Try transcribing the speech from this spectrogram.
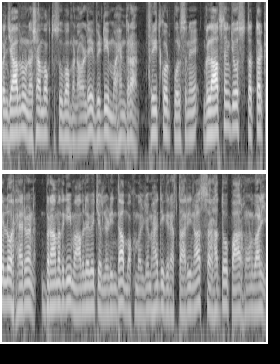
ਪੰਜਾਬ ਨੂੰ ਨਸ਼ਾ ਮੁਕਤ ਸੂਬਾ ਬਣਾਉਣ ਲਈ ਵਿੱਢੀ ਮੁਹਿੰਮ ਦੌਰਾਨ ਫਰੀਦਕੋਟ ਪੁਲਿਸ ਨੇ ਗੁਲਾਬ ਸਿੰਘ ਜੋ 77 ਕਿਲੋ ਹੈਰੋਇਨ ਬਰਾਮਦਗੀ ਮਾਮਲੇ ਵਿੱਚ ਲੜਿੰਦਾ ਮੁੱਖ ਮੁਲਜ਼ਮ ਹੈ ਦੀ ਗ੍ਰਿਫਤਾਰੀ ਨਾਲ ਸਰਹੱਦੋਂ ਪਾਰ ਹੋਣ ਵਾਲੀ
